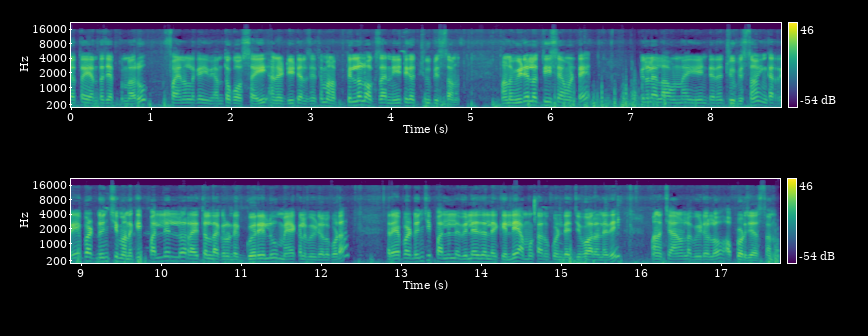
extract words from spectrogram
జత ఎంత చెప్తున్నారు ఫైనల్గా ఇవి ఎంతకు వస్తాయి అనే డీటెయిల్స్ అయితే మన పిల్లలు ఒకసారి నీట్గా చూపిస్తాను. మన వీడియోలో తీసామంటే పిల్లలు ఎలా ఉన్నాయి ఏంటి అనేది చూపిస్తాం. ఇంకా రేపటి నుంచి మనకి పల్లెల్లో రైతుల దగ్గర ఉండే గొర్రెలు మేకల వీడియోలు కూడా రేపటి నుంచి పల్లెల్లో విలేజ్లోకి వెళ్ళి అమ్మకానికి ఉండే జీవాలు అనేది మన ఛానల్లో వీడియోలో అప్లోడ్ చేస్తాను.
